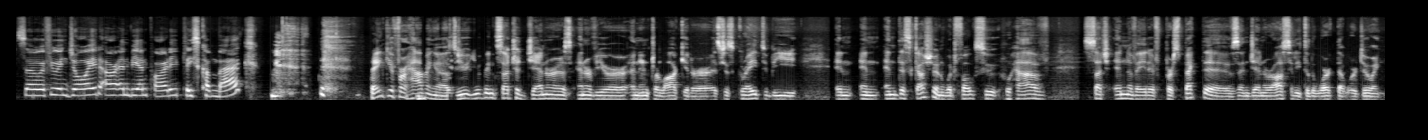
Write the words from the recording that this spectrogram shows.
So, if you enjoyed our NBN party, please come back. Thank you for having us. You you've been such a generous interviewer and interlocutor. It's just great to be in in in discussion with folks who who have such innovative perspectives and generosity to the work that we're doing.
